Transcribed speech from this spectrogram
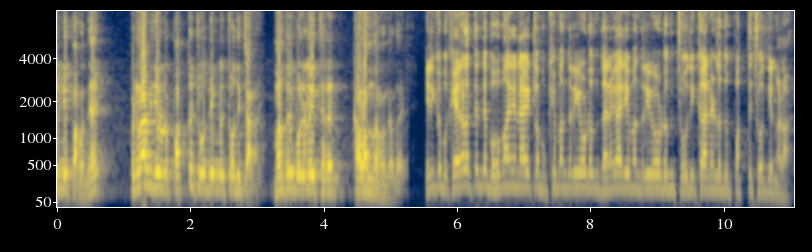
എണ്ണി പറഞ്ഞ് പിണറായി വിജയനോട് പത്ത് ചോദ്യങ്ങൾ ചോദിച്ചാണ് മന്ത്രി മുരളീധരൻ കളം നിറഞ്ഞത്. എനിക്ക് കേരളത്തിന്റെ ബഹുമാന്യനായിട്ടുള്ള മുഖ്യമന്ത്രിയോടും ധനകാര്യമന്ത്രിയോടും ചോദിക്കാനുള്ളത് പത്ത് ചോദ്യങ്ങളാണ്.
